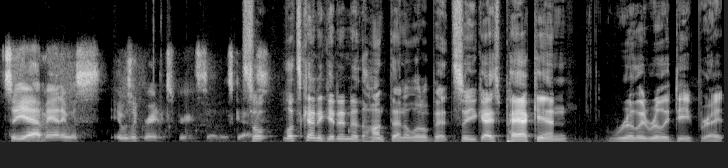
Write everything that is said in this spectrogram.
so yeah, man, it was, it was a great experience to those guys. So let's kind of get into the hunt then a little bit. So you guys pack in really, really deep, right?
